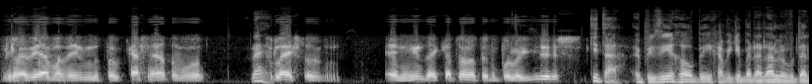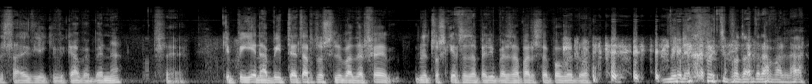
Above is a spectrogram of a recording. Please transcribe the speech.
δηλαδή άμα δεν είναι το κάθε άτομο Ναι. τουλάχιστον 90% να τον υπολογίζεις Κοίτα, επειδή έχω, πει- είχα πει και με έναν άλλο που ήταν στα ίδια κυβικά με μένα σε- και πήγε να μπει τέταρτο, λέει αδερφέ, δεν το σκέφτεσαι να περιμένεις να πάρεις το επόμενο. Μην έχουμε τίποτα τράβαλα.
